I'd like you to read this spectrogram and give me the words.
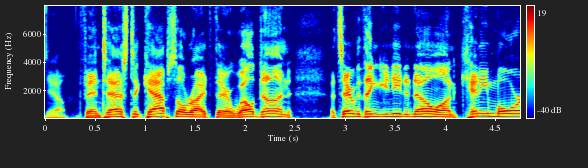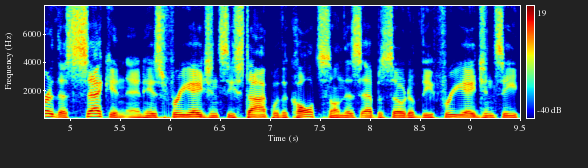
Yeah, fantastic capsule right there. Well done. That's everything you need to know on Kenny Moore the second and his free agency stock with the Colts on this episode of the Free Agency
